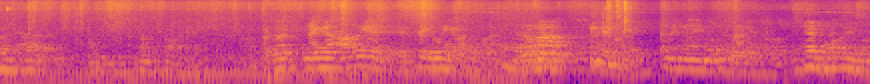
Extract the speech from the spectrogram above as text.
တော့ရတယ်တော့ဆောက်နိုင်ငံအားလုံးရဲ့စိတ်လုံးတွေပါတော့ကျွန်တော်တို့ပြန်ပါလေ တနိုင်ငံလုံးမှာ အဲဘောအေးဘော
